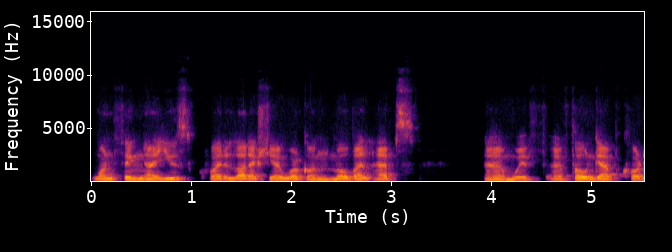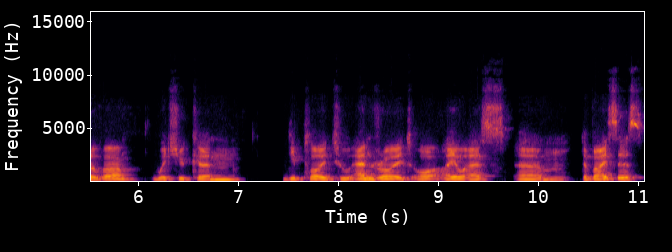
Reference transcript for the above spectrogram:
one thing I use quite a lot actually, I work on mobile apps um, with uh, PhoneGap Cordova, which you can deploy to Android or iOS um, devices.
